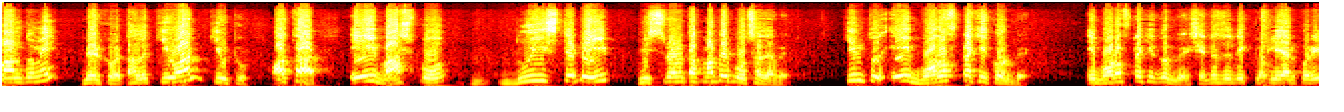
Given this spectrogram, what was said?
মান তুমি বের করবে। তাহলে কিউ ওয়ান কিউ টু অর্থাৎ এই বাষ্প দুই স্টেপেই মিশ্রণের তাপমাত্রায় পৌঁছা যাবে। কিন্তু এই বরফটা কি করবে? এই বরফটা কি করবে? সেটা যদি একটু ক্লিয়ার করি।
